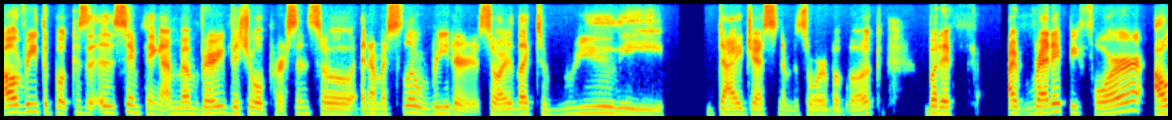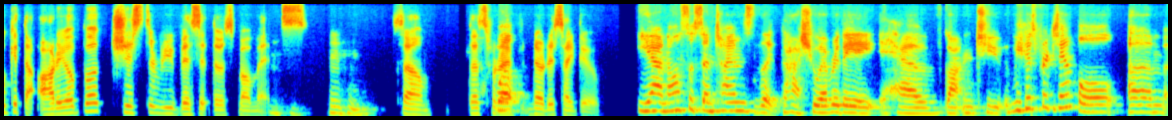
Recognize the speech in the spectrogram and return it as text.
I'll read the book because it's the same thing. I'm a very visual person, so and I'm a slow reader, so I like to really digest and absorb a book. But if I've read it before, I'll get the audiobook just to revisit those moments. Mhm. So that's what Well- I've noticed I do. Yeah, and also sometimes like gosh, whoever they have gotten to because for example, um,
